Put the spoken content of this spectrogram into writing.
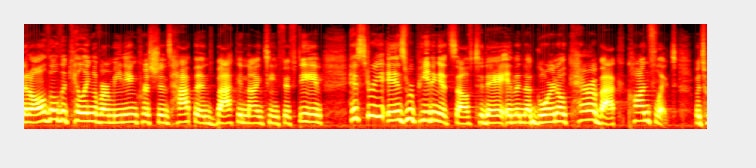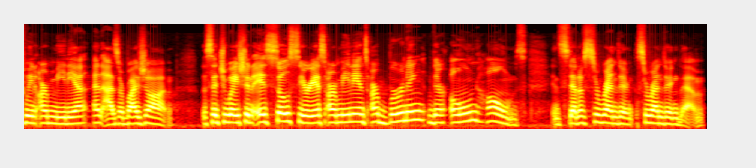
that although the killing of Armenian Christians happened back in 1915, history is repeating itself today in the Nagorno-Karabakh conflict between Armenia and Azerbaijan. The situation is so serious, Armenians are burning their own homes instead of surrendering, surrendering them.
